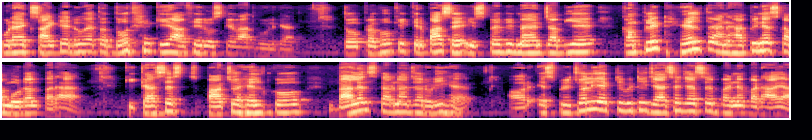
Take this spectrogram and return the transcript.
पूरा एक्साइटेड हुए तो दो दिन किया, फिर उसके बाद भूल गया। तो प्रभु की कृपा से इस पे भी मैं जब ये कंप्लीट हेल्थ एंड हैप्पीनेस का मॉडल पढ़ा कि कैसे पाँचों हेल्थ को बैलेंस करना ज़रूरी है और स्पिरिचुअली एक्टिविटी जैसे जैसे मैंने बढ़ाया,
